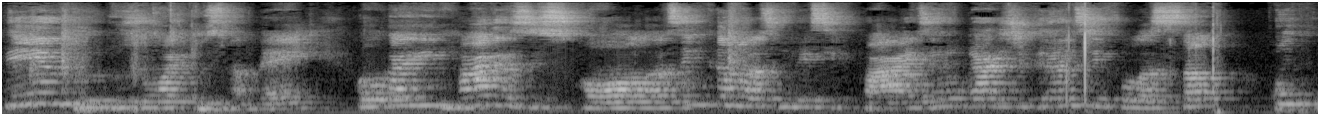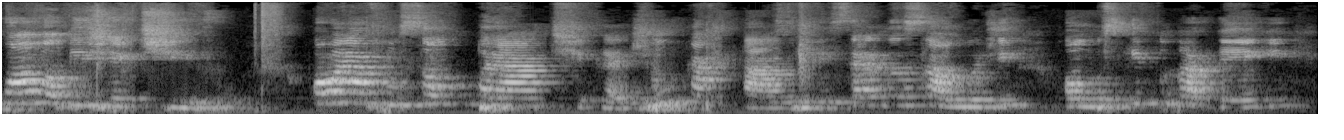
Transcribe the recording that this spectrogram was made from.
dentro dos ônibus também, colocaria em várias escolas, em câmaras municipais, em lugares de grande circulação, com qual objetivo? Qual é a função prática de um cartaz do Ministério da Saúde com o mosquito da dengue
